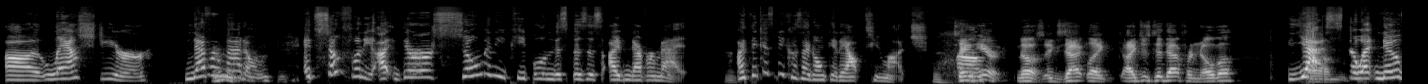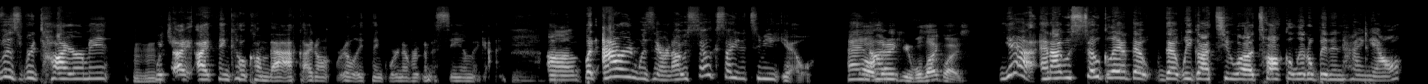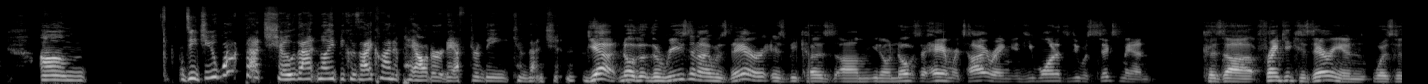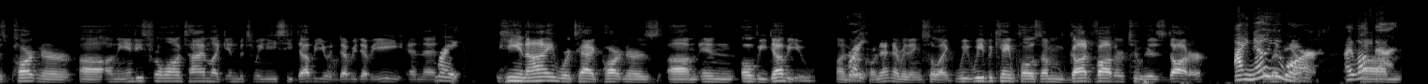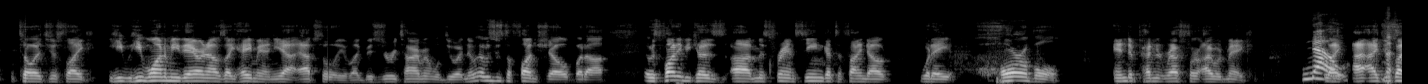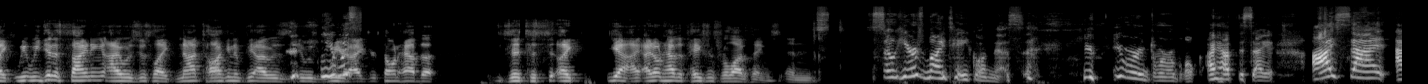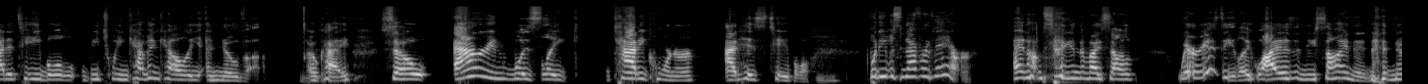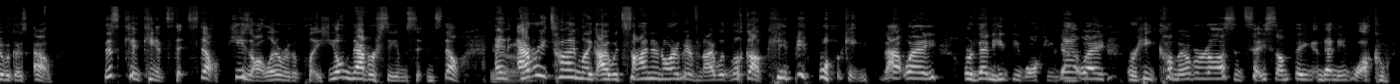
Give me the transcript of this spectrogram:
uh last year. Never Mm. met him. It's so funny. I there are so many people in this business I've never met. Mm. I think it's because I don't get out too much. Same Um, here. No, it's exact. Like I just did that for Nova. Yes. Um, so at Nova's retirement, Mhm. which I, I think he'll come back. I don't really think we're never going to see him again. Mm. Um, but Aron was there, and I was so excited to meet you. And Oh, I'm- thank you. Well, likewise. yeah, and I was so glad that that we got to uh, talk a little bit and hang out. Um, did you work that show that night? Because I kind of powdered after the convention. Yeah. No, the, the reason I was there is because um, you know, Nova said, "Hey, I'm retiring," and he wanted to do a six man because uh, Frankie Kazarian was his partner uh, on the Indies for a long time, like in between ECW and WWE, and then Right. he and I were tag partners um, in OVW under Right. Cornette and everything. So like we we became close. I'm godfather to his daughter. I know you are. I love that. Um, so it's just like he he wanted me there, and I was like, "Hey, man, yeah, absolutely. Like this is your retirement. We'll do it." And it was just a fun show, but uh, it was funny because uh, Miss Francine got to find out what a horrible independent wrestler I would make. No. Like I, I just like we, we did a signing. I was just like not talking to people. I was it was weird. was- I just don't have the to, to like yeah. I, I don't have the patience for a lot of things, and so here's my take on this. you, you were adorable. I have to say it. I sat at a table between Kevin Kelly and Nova. Mhm. Okay. So Aron was like caddy corner at his table, Mhm. but he was never there. And I'm saying to myself, where is he? Like, why isn't he signing? And Nova goes, oh, this kid can't sit still. He's all over the place. You'll never see him sitting still. And every time, like, I would sign an autograph and I would look up, he'd be walking that way, or then he'd be walking that mm-hmm. way, or he'd come over to us and say something, and then he'd walk away.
